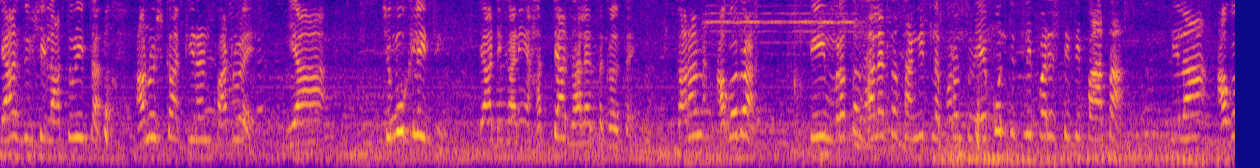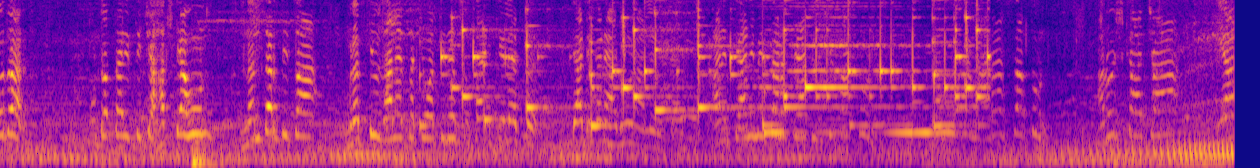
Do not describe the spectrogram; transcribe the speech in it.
त्याच दिवशी लातूर इथं अनुष्का किरण पाटोळे या चिमुकलीची त्या ठिकाणी हत्या झाल्याचं कळतंय. कारण अगोदर ती मृत झाल्याचं सांगितलं परंतु एकूण तिथली परिस्थिती पाहता तिला अगोदर कुठंतरी तिची हत्या होऊन नंतर तिचा मृत्यू झाल्याचं किंवा तिने सुसाईड केल्याचं त्या ठिकाणी आढळून आलं. आणि त्यानिमित्तानं त्या दिवशीपासून महाराष्ट्रातून अनुष्काच्या या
